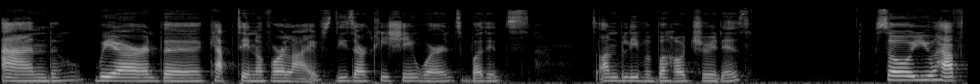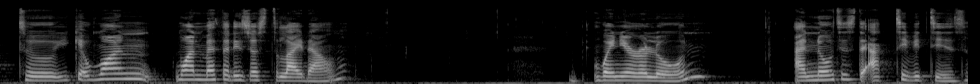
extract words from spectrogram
and we are the captain of our lives. These are cliche words but it's it's unbelievable how true it is. So you have to you can one one method is just to lie down when you're alone and notice the activities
